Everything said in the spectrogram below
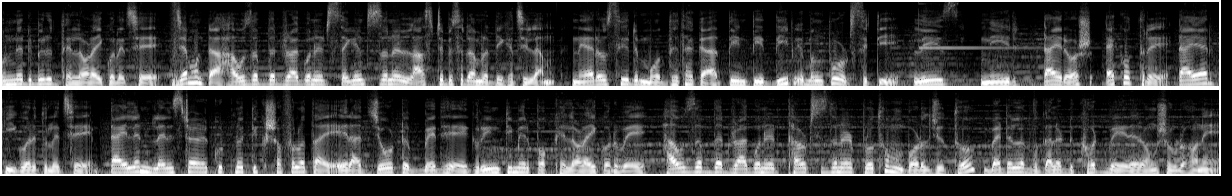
অন্যের বিরুদ্ধে লড়াই করেছে। যেমনটা হাউস অব দ্য ড্রাগনের সেকেন্ড সিজনের লাস্ট এপিসোডে আমরা দেখেছিলাম। ন্যারোসির মধ্যে থাকা তিনটি দ্বীপ এবং port city, Lys Myr Tyrosh একত্রে টায়ার কি গড়ে তুলেছে? টাইল্যান্ড ল্যানিস্টারের কূটনৈতিক সফলতায় এরা জোট বেঁধে গ্রিন টিমের পক্ষে লড়াই করবে। হাউস অব দ্য ড্রাগনের থার্ড সিজনের প্রথম বড় যুদ্ধ, ব্যাটেল অফ গালড ঘটবে এদের অংশগ্রহণে।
